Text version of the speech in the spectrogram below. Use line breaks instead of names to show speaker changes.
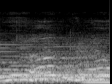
By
